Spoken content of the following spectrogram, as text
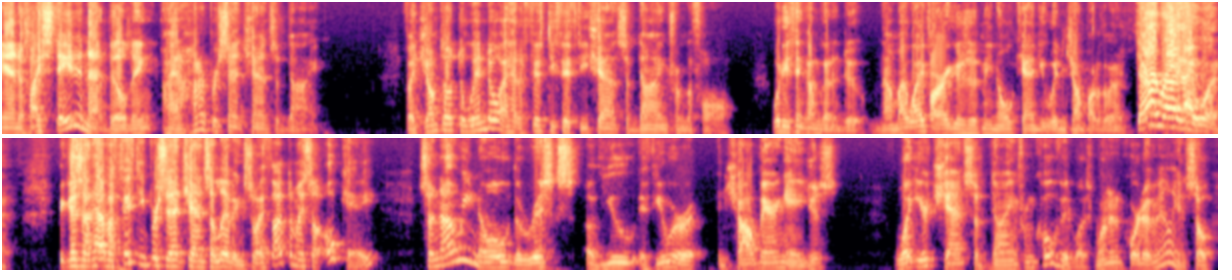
and if I stayed in that building, I had a 100% chance of dying. If I jumped out the window, I had a 50 50 chance of dying from the fall. What do you think I'm going to do? Now, my wife argues with me, no, Ken, you wouldn't jump out of the window. Darn right I would, because I'd have a 50% chance of living. So I thought to myself, okay, so now we know the risks of you if you were in childbearing ages, what your chance of dying from COVID was one and a quarter of a million. So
